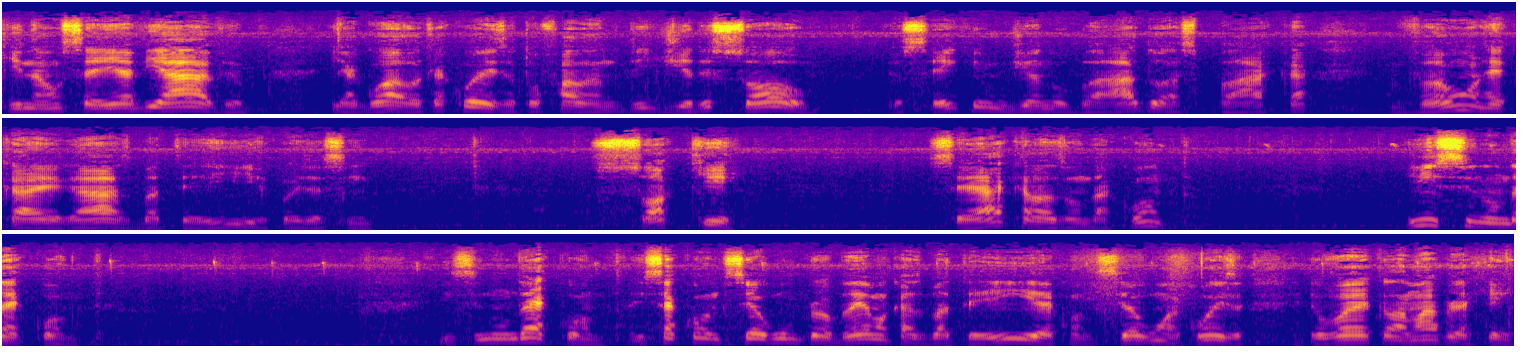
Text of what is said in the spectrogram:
que não seria viável. E agora outra coisa, eu estou falando de dia de sol. Eu sei que um dia nublado as placas vão recarregar as baterias, coisa assim. Só que, será que elas vão dar conta? E se não der conta? E se não der conta? E se acontecer algum problema com as baterias, acontecer alguma coisa, eu vou reclamar para quem?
